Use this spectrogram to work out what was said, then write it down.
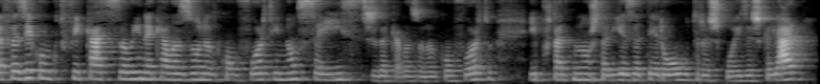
a fazer com que tu ficasses ali naquela zona de conforto e não saísses daquela zona de conforto e, portanto, não estarias a ter outras coisas, se calhar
